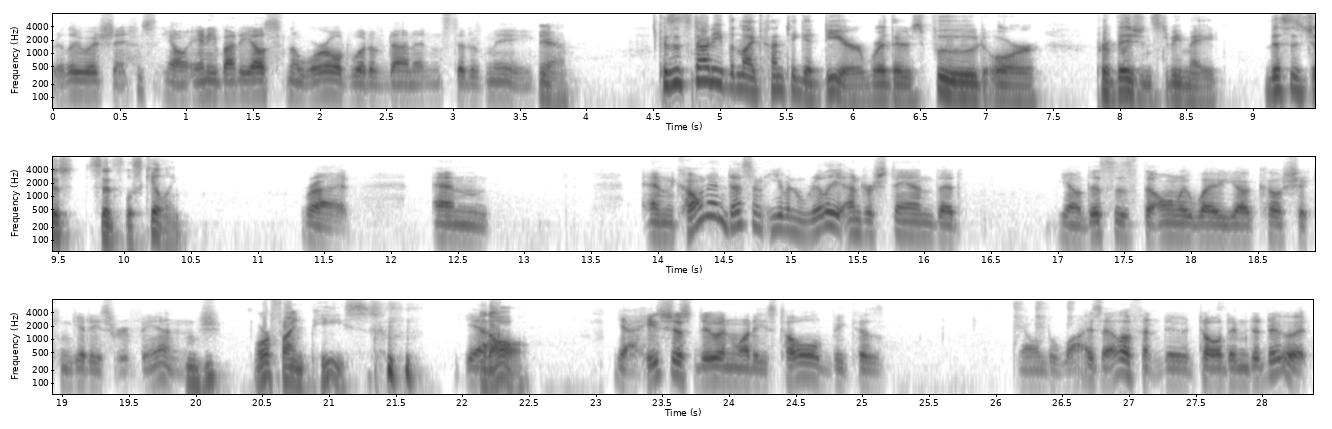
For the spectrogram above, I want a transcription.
really wish you know anybody else in the world would have done it instead of me. Yeah, because it's not even like hunting a deer where there's food or provisions to be made. This is just senseless killing. Right, and and Conan doesn't even really understand that. You know, this is the only way Yakosha can get his revenge. Mm-hmm. Or find peace. yeah. At all. Yeah, he's just doing what he's told because, you know, the wise elephant dude told him to do it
